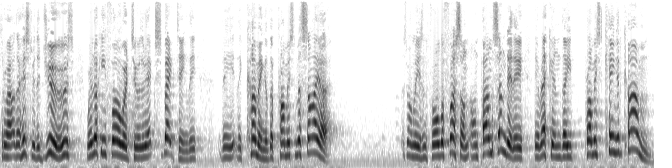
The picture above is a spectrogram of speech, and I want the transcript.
Throughout their history, the Jews were looking forward to, they expecting the, the, the coming of the promised Messiah. That's one reason for all the fuss on, on Palm Sunday. They, they reckoned the promised king had come.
